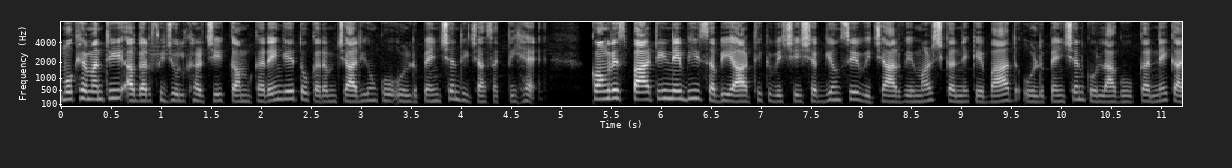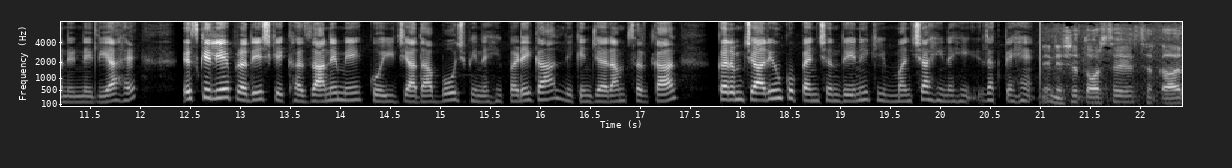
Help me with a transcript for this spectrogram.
मुख्यमंत्री अगर फिजूल खर्ची कम करेंगे तो कर्मचारियों को ओल्ड पेंशन दी जा सकती है। कांग्रेस पार्टी ने भी सभी आर्थिक विशेषज्ञों से विचार विमर्श करने के बाद ओल्ड पेंशन को लागू करने का निर्णय लिया है। इसके लिए प्रदेश के खजाने में कोई ज़्यादा बोझ भी नहीं पड़ेगा, लेकिन जयराम सरकार कर्मचारियों को पेंशन देने की मंशा ही नहीं रखते हैं। निश्चित तौर से सरकार,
